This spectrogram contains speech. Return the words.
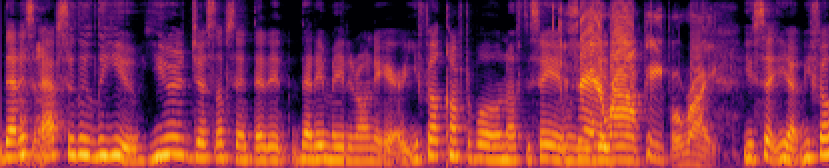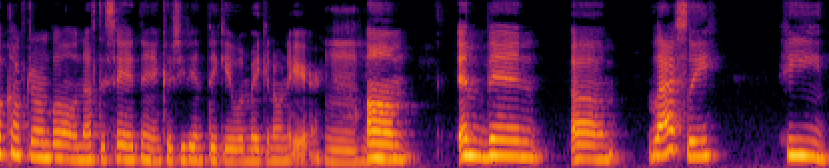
that is absolutely you. You're just upset that it that it made it on the air. You felt comfortable enough to say it. Say it around people, right? You said, yeah, you felt comfortable enough to say it then because you didn't think it would make it on the air. Mm-hmm. Um, and then um, lastly, he,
